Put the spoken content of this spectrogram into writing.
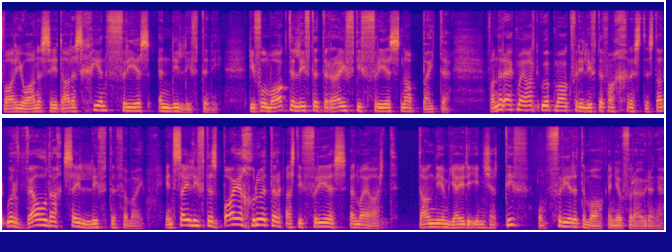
waar Johannes sê daar is geen vrees in die liefde nie. Die volmaakte liefde dryf die vrees na buite. Wanneer ek my hart oopmaak vir die liefde van Christus, dan oorweldig sy liefde vir my. En sy liefde is baie groter as die vrees in my hart. Dan neem jy die inisiatief om vrede te maak in jou verhoudinge.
